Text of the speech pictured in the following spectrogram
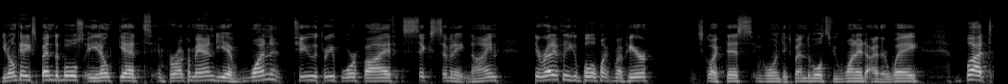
you don't get Expendables, or you don't get Infernal Command. You have one, two, three, four, five, six, seven, eight, nine. Theoretically, you can pull a point from up here, just go like this and go into Expendables if you wanted either way. But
